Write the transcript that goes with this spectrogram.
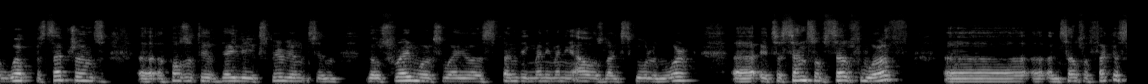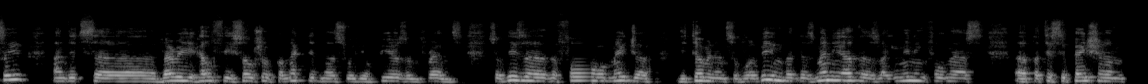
work perceptions, uh, a positive daily experience in those frameworks where you are spending many, many hours like school and work. Uh, it's a sense of self-worth uh, and self-efficacy, and it's a very healthy social connectedness with your peers and friends. So these are the four major determinants of well-being, but there's many others like meaningfulness, uh, participation,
